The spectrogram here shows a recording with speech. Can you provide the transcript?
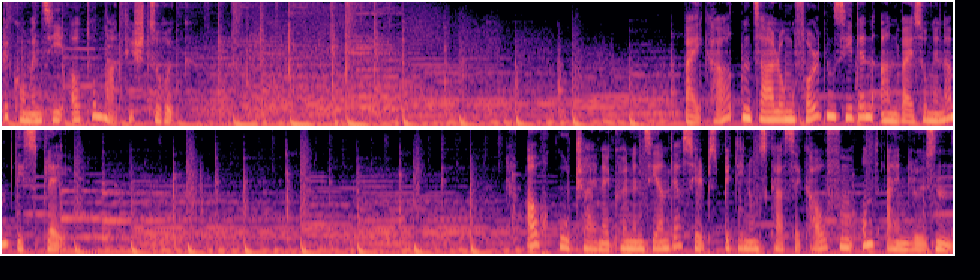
bekommen Sie automatisch zurück. Bei Kartenzahlung folgen Sie den Anweisungen am Display. Auch Gutscheine können Sie an der Selbstbedienungskasse kaufen und einlösen.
